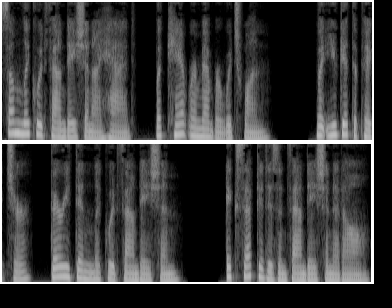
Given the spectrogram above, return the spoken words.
Some liquid foundation I had, but can't remember which one. But you get the picture very thin liquid foundation. Except it isn't foundation at all.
